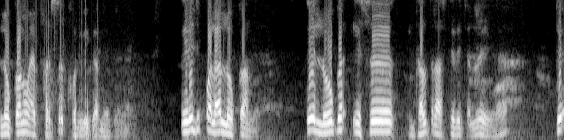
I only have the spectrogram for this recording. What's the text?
ਲੋਕਾਂ ਨੂੰ ਐਫਰਟਸ ਖੁਦ ਵੀ ਕਰਨੇ ਪੈਣਗੇ ਇਹਦੇ 'ਚ ਭਲਾ ਲੋਕਾਂ ਦਾ। ਇਹ ਲੋਕ ਇਸ ਗਲਤ ਰਸਤੇ ਤੇ ਚੱਲ ਰਹੇ ਆ ਕਿ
